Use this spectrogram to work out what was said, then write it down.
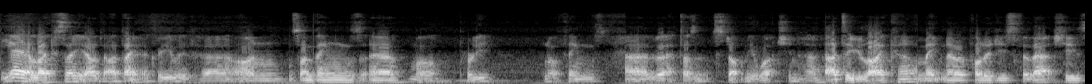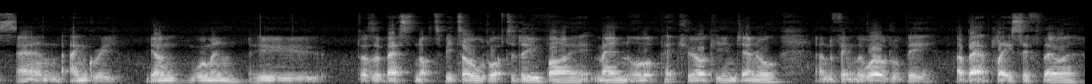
Yeah, like I say, I, I don't agree with her on some things. Uh, well, probably a lot of things. Uh, but that doesn't stop me watching her. I do like her, I make no apologies for that. She's an angry young woman who does her best not to be told what to do by men or patriarchy in general and I think the world would be a better place if there were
